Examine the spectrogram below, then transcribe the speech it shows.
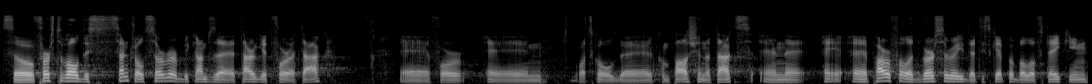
So first of all, this central server becomes a target for attack uh, for um, what's called uh, compulsion attacks, and uh, a, a, powerful adversary that is capable of taking,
